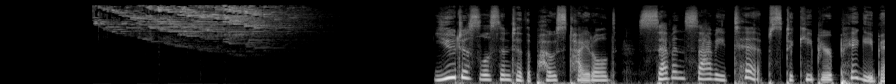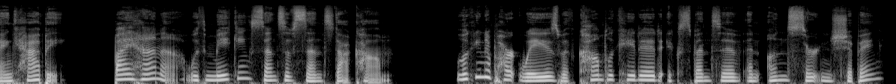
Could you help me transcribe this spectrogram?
You just listened to the post titled Seven Savvy Tips to Keep Your Piggy Bank Happy by Hannah with MakingSenseOfCents.com. Looking to part ways with complicated, expensive, and uncertain shipping?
